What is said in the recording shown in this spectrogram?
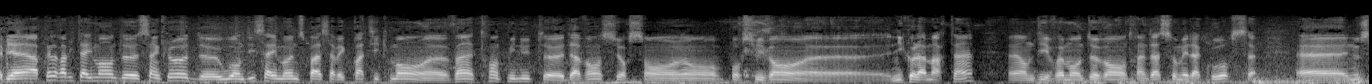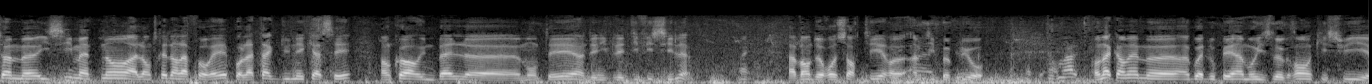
Eh bien, après le ravitaillement de Saint-Claude, euh, où Andy Simons passe avec pratiquement 20-30 euh, minutes euh, d'avance sur son poursuivant Nicolas Martin, Andy est vraiment devant en train d'assommer la course. nous sommes ici maintenant à l'entrée dans la forêt pour l'attaque du nez cassé. Encore une belle montée, un dénivelé difficile, avant de ressortir un petit peu plus haut. On a quand même un Guadeloupéen, Moïse Legrand, qui suit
